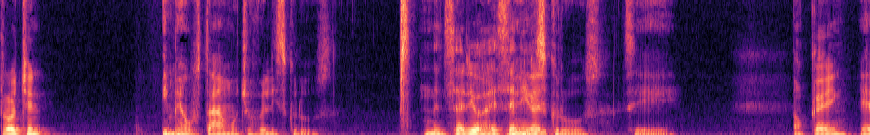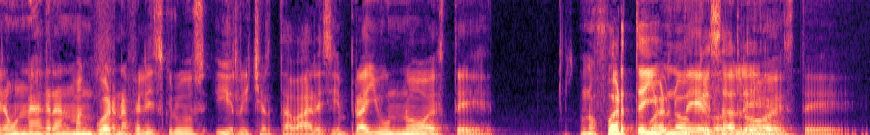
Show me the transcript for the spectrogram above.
Rochen. Y me gustaba mucho Félix Cruz. ¿En serio? ¿A ese nivel? Félix Cruz, sí. Ok. Era una gran mancuerna Félix Cruz y Richard Tavares. Siempre hay uno, este... Uno fuerte, y uno que sale... este,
